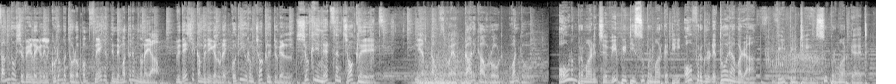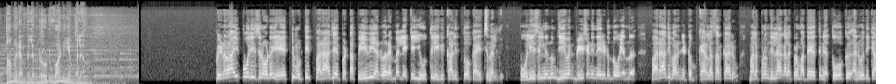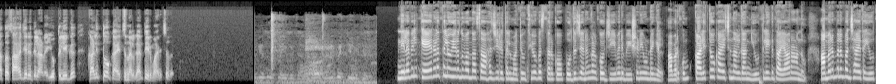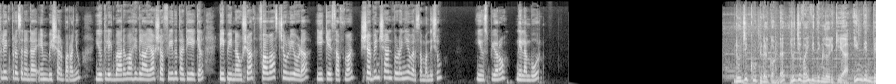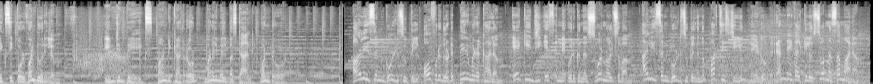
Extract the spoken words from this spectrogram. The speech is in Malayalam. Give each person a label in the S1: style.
S1: സന്തോഷവേളകളിൽ കുടുംബത്തോടൊപ്പം സ്നേഹത്തിന്റെ മധുരം നുണയാം. വിദേശ കമ്പനികളുടെ കൊതിയൂറും ചോക്ലേറ്റുകൾ. ഷുഗ്രി nets and chocolates. Near town square Kalikavu road Wandoor. Onam പ്രമാണിച്ച് വി പി ടി സൂപ്പർ മാർക്കറ്റിൽ ഓഫറുകളുടെ തോരാമഴ. V P T super market Amarambalam road Vaniyambalam.
S2: Pinarayi പോലീസിനോട് ഏറ്റുമുട്ടി പരാജയപ്പെട്ട P V Anvar M L എക്ക് യൂത്ത് ലീഗ് കളിത്തോക്ക് അയച്ചു നൽകി. പോലീസിൽ നിന്നും ജീവൻ ഭീഷണി നേരിടുന്നു എന്ന് പരാതി പറഞ്ഞിട്ടും കേരള സർക്കാരും മലപ്പുറം ജില്ലാ കലക്ടറും അദ്ദേഹത്തിന് തോക്ക് അനുവദിക്കാത്ത സാഹചര്യത്തിലാണ് യൂത്ത് ലീഗ് കളിത്തോക്ക് അയച്ചു നൽകാൻ തീരുമാനിച്ചത്.
S3: നിലവിൽ കേരളത്തിൽ ഉയർന്നു വന്ന സാഹചര്യത്തിൽ മറ്റു ഉദ്യോഗസ്ഥർക്കോ പൊതുജനങ്ങൾക്കോ ജീവന് ഭീഷണിയുണ്ടെങ്കിൽ അവർക്കും കളിത്തോക്ക് അയച്ചു നൽകാൻ യൂത്ത് ലീഗ് തയ്യാറാണെന്നും Amarambalam panchayat youth league president M Bishar പറഞ്ഞു. യൂത്ത് ലീഗ് ഭാരവാഹികളായ Shafeed Thattiyekkal T P Noushad Fawaz Chulliyode E K Safwan Shabin Shan തുടങ്ങിയവർ സംബന്ധിച്ചു. News bureau Nilambur.
S4: രുചിക്കൂട്ടുകൾ കൊണ്ട് രുചി വൈവിധ്യങ്ങൾ ഒരുക്കിയ ഇന്ത്യൻ ബേക്സ് ഇപ്പോൾ വണ്ടൂരിലും. Indian bakes Pandikkad road Manalmel bus stand Wandoor Alison gold സൂക്കിൽ ഓഫറുകളുടെ പെരുമഴക്കാലം. A K G S M A ഒരുക്കുന്ന സ്വർണോത്സവം. ആലീസൺ ഗോൾഡ് സൂക്കിൽ നിന്നും പർച്ചേസ് ചെയ്യൂ നേടൂ രണ്ടേകാൽ കിലോ സ്വർണ സമ്മാനം.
